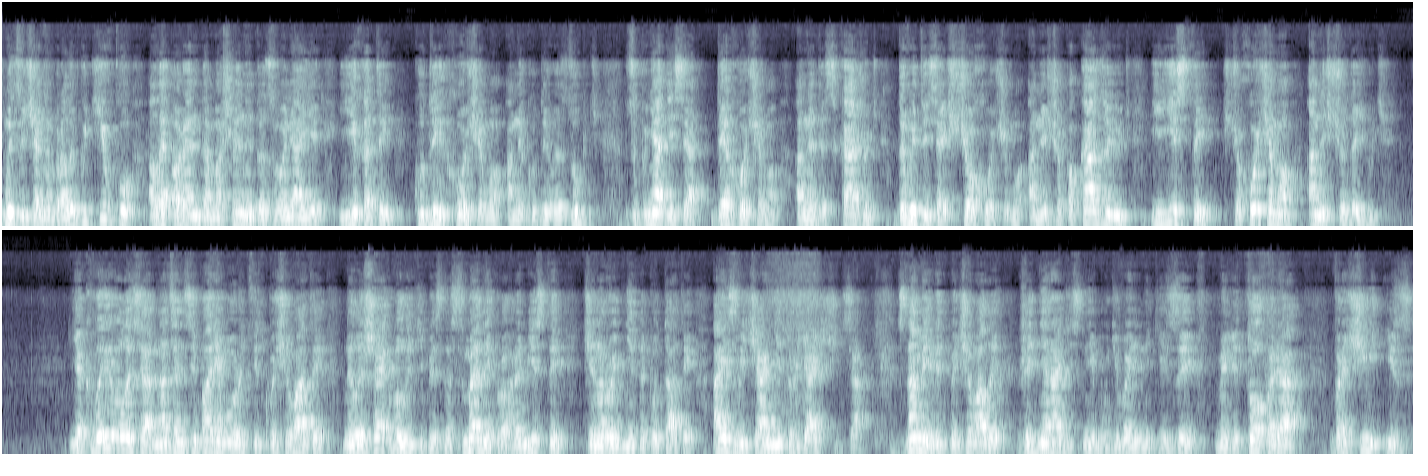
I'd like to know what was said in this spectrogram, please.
ми, звичайно, брали путівку, але оренда машини дозволяє їхати куди хочемо, а не куди везуть, зупинятися де хочемо, а не де скажуть, дивитися, що хочемо, а не що показують, і їсти, що хочемо, а не що дають. Як виявилося, на Занзібарі можуть відпочивати не лише великі бізнесмени, програмісти чи народні депутати, а й звичайні трудящіся. З нами відпочивали життєрадісні будівельники з Мелітополя, врачі із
